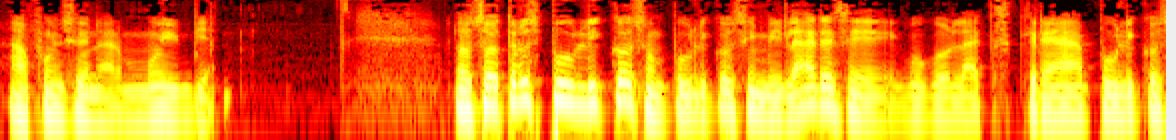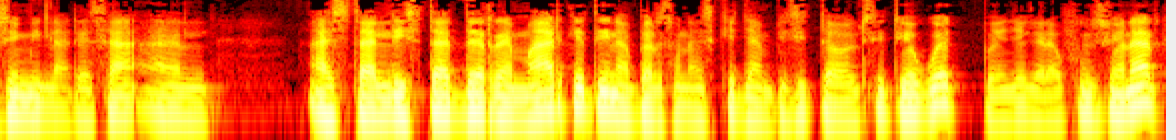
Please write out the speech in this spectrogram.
a funcionar muy bien. Los otros públicos son públicos similares. Eh, Google Ads crea públicos similares a, a, esta lista de remarketing a personas que ya han visitado el sitio web. Pueden llegar a funcionar.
